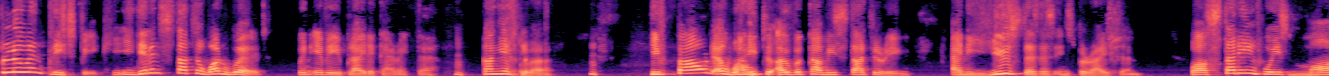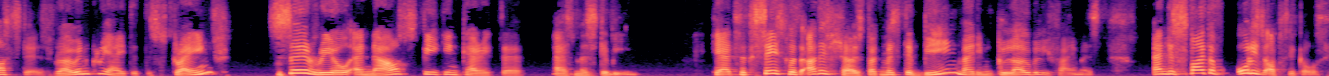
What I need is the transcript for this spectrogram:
fluently speak. He didn't stutter one word whenever he played a character. Kan jy glo? He found a way to overcome his stuttering and he used this as inspiration. While studying for his masters, Rowan created the strange, surreal, and now speaking character as Mr. Bean. He had success with other shows, but Mr. Bean made him globally famous. And despite of all his obstacles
